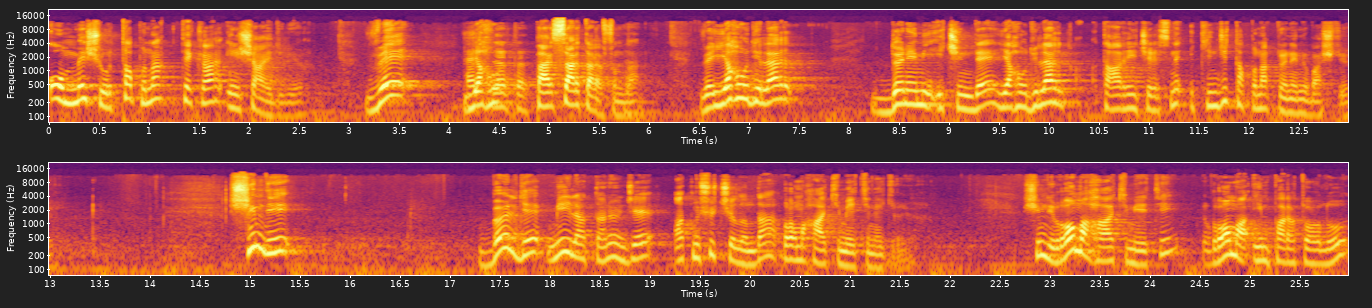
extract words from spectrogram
o meşhur tapınak tekrar inşa ediliyor. Ve Yahu Persler tarafından. Ve Yahudiler dönemi içinde, Yahudiler tarihi içerisinde ikinci tapınak dönemi başlıyor. Şimdi bölge milattan önce 63 yılında Roma hakimiyetine giriyor. Şimdi Roma hakimiyeti, Roma İmparatorluğu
